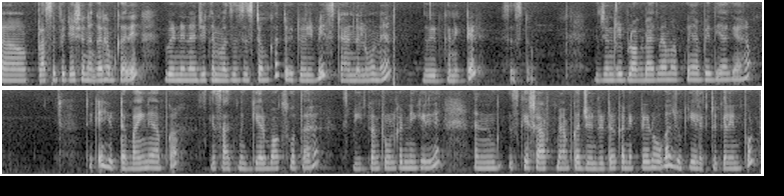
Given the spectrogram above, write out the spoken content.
क्लासिफिकेशन अगर हम करें विंड एनर्जी कन्वर्जन सिस्टम का तो it will be stand alone and grid connected system general block diagram आपको यहाँ पे दिया गया है। ठीक है? ये टबाइन है आपका। इसके साथ में गियर बॉक्स होता है स्पीड कंट्रोल करने के लिए। एंड इसके शाफ्ट में आपका जनरेटर कनेक्टेड होगा, जो कि इलेक्ट्रिकल इनपुट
